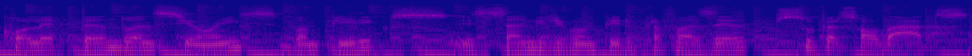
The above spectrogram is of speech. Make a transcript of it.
coletando anciões vampíricos e sangue de vampiro para fazer super soldados.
